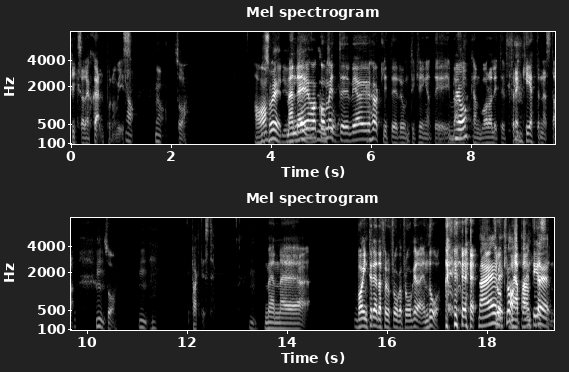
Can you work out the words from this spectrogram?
fixa det själv på något vis. Ja. Ja. Så. Ja, det men Det har kommit, eh, vi har ju hört lite runt omkring att det ibland Ja. kan vara lite fräckheter nästan. Mm. Så, Mm. faktiskt. Mm. Men eh, var inte rädda för att fråga frågor ändå. Nej, det är klart. den här parentesen.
